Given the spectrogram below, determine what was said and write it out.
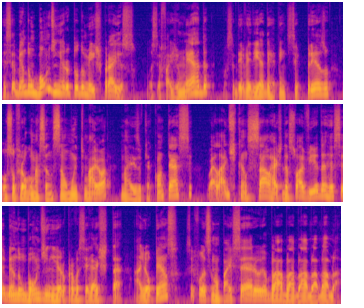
recebendo um bom dinheiro todo mês para isso. Você faz merda, você deveria de repente ser preso ou sofrer alguma sanção muito maior, mas o que acontece? Vai lá descansar o resto da sua vida recebendo um bom dinheiro para você gastar. Aí eu penso, se fosse num país sério, eu blá blá blá blá blá blá.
